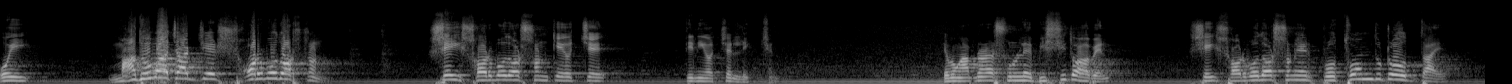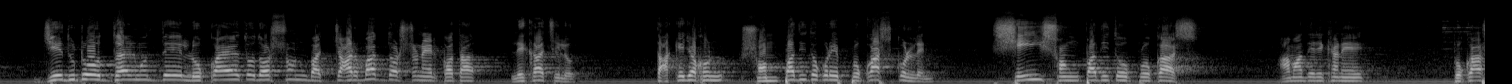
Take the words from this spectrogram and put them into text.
ওই মাধবাচার্যের সর্বদর্শন, সেই সর্বদর্শনকে হচ্ছে তিনি হচ্ছেন লিখছেন। এবং আপনারা শুনলে বিস্মিত হবেন, সেই সর্বদর্শনের প্রথম দুটো অধ্যায় যে দুটো অধ্যায়ের মধ্যে লোকায়ত দর্শন বা চারবাক দর্শনের কথা লেখা ছিল, তাকে যখন সম্পাদিত করে প্রকাশ করলেন, সেই সম্পাদিত প্রকাশ আমাদের এখানে প্রকাশ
